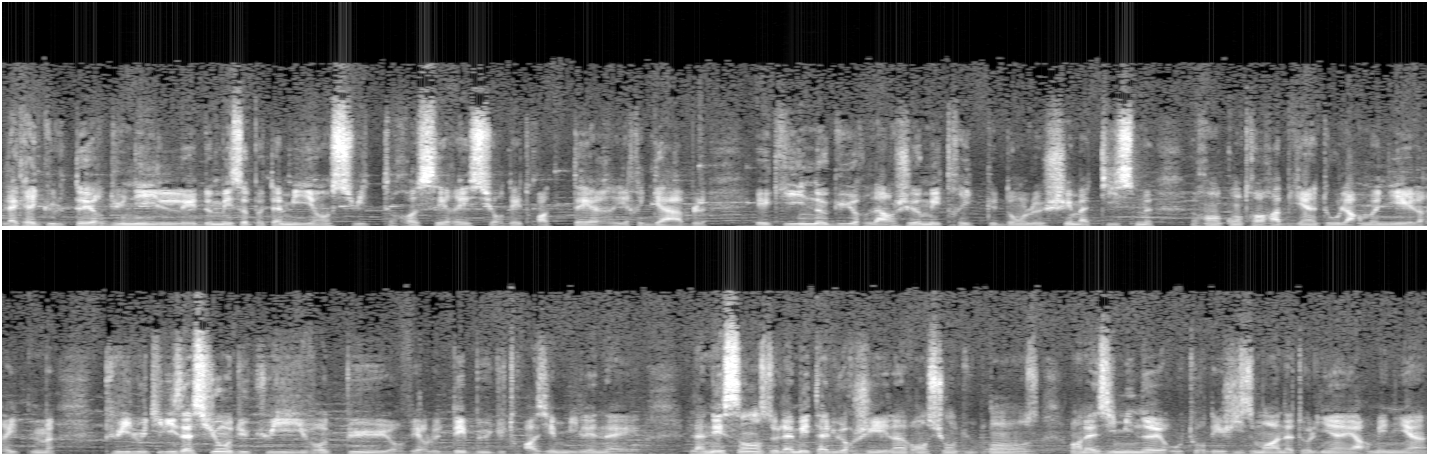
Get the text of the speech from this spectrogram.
L'agriculteur du Nil et de Mésopotamie ensuite, resserré sur d'étroites terres irrigables et qui inaugure l'art géométrique dont le schématisme rencontrera bientôt l'harmonie et le rythme, puis l'utilisation du cuivre pur vers le début du troisième millénaire, la naissance de la métallurgie et l'invention du bronze en Asie mineure autour des gisements anatoliens et arméniens,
